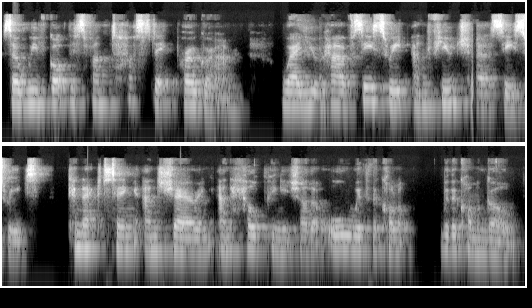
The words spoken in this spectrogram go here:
So we've got this fantastic program where you have C suite and future C suite connecting and sharing and helping each other all with the with a common goal.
